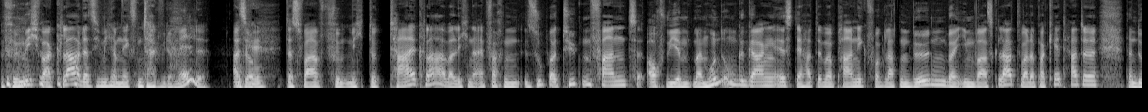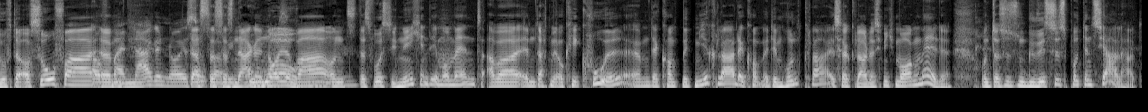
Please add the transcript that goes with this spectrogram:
für mich war klar, dass ich mich am nächsten Tag wieder melde. Also Okay. das war für mich total klar, weil ich ihn einfach einen super Typen fand, auch wie er mit meinem Hund umgegangen ist. Der hatte immer Panik vor glatten Böden, bei ihm war es glatt, weil er Parkett hatte. Dann durfte er aufs Sofa. Auf ähm, mein nagelneues dass das Sofa das wieder. nagelneue Wow. war und das wusste ich nicht in dem Moment, aber ähm, dachte mir, okay, cool, ähm, der kommt mit mir klar, der kommt mit dem Hund klar, ist ja klar, dass ich mich morgen melde und dass es ein gewisses Potenzial hat.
